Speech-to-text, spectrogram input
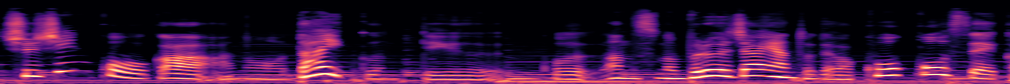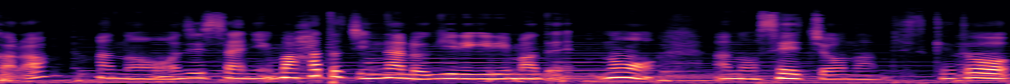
主人公があの大君っていうこうあのそのブルージャイアントでは高校生からあの実際に二十、まあ、歳になるギリギリまでのあの成長なんですけど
